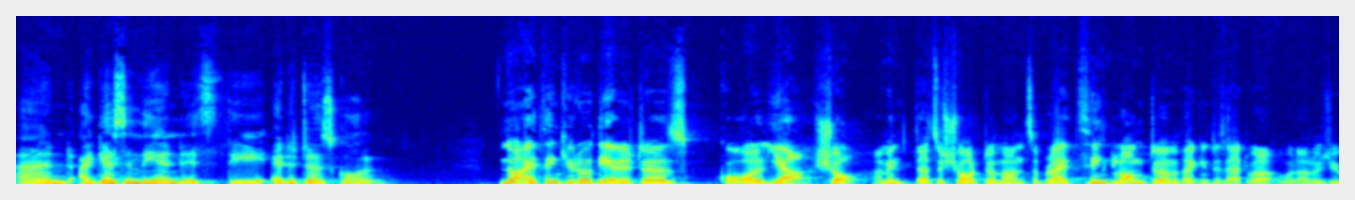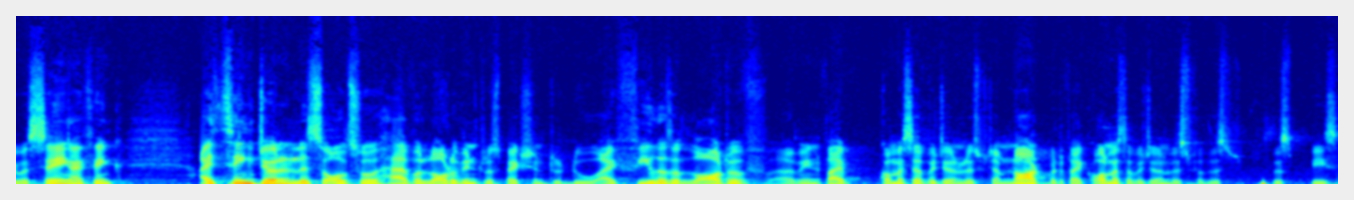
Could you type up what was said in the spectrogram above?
And I guess in the end, it's the editor's call. No, I think, you know, the editor's call, yeah, sure. I mean, that's a short term answer. But I think long term, if I can just add what, what Aroonji was saying, I think. I think journalists also have a lot of introspection to do. I feel there's a lot of, I mean, if I call myself a journalist, which I'm not, but if I call myself a journalist for this, this piece,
